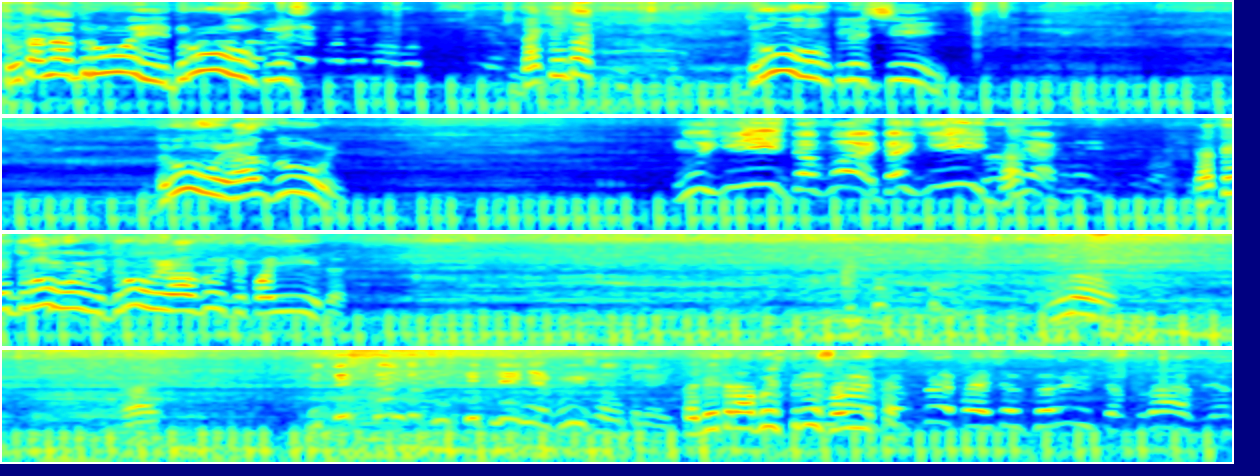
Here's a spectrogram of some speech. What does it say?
Тут на другий, другу включи. Телефона нема вообще. Так туди другу включи. Другу і газуй. Ну їдь давай, да їдь, Да? блядь. Да ти другу, другу і газуй, ти поїдеш. Ну. Давай. Ну ти ж сам тут сцепление вижав, блядь. Тобі треба швидше Давай, їхати. зацепа, я сейчас зарився сразу. Я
